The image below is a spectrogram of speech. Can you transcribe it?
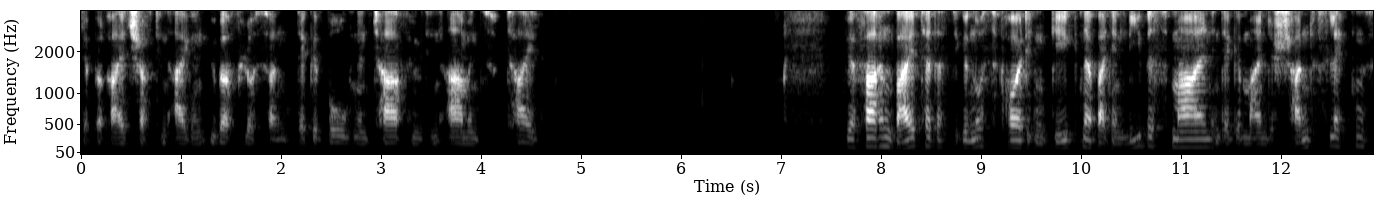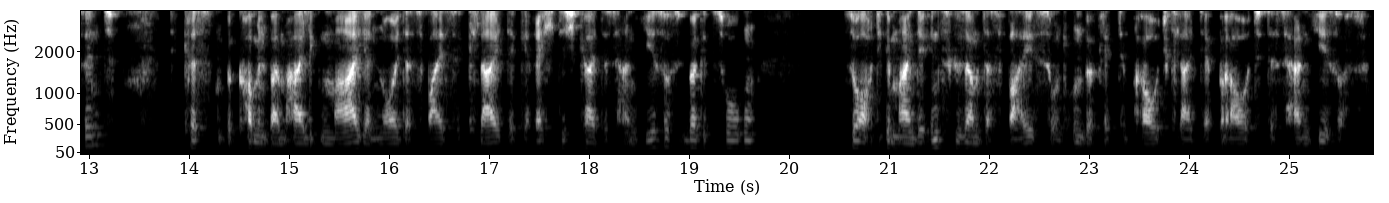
der Bereitschaft, den eigenen Überfluss an der gebogenen Tafel mit den Armen zu teilen. Wir erfahren weiter, dass die genussfreudigen Gegner bei den Liebesmalen in der Gemeinde Schandflecken sind Christen bekommen beim heiligen Mahl ja neu das weiße Kleid der Gerechtigkeit des Herrn Jesus übergezogen, so auch die Gemeinde insgesamt das weiße und unbefleckte Brautkleid der Braut des Herrn Jesus.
